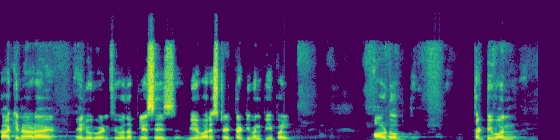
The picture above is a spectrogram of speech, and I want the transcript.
Kakinada, Eluru, and few other places, we have arrested 31 people. Out of 31,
